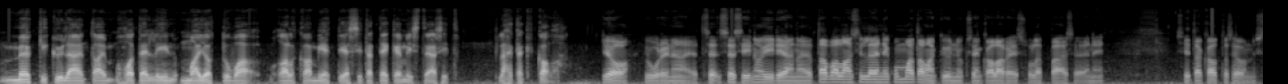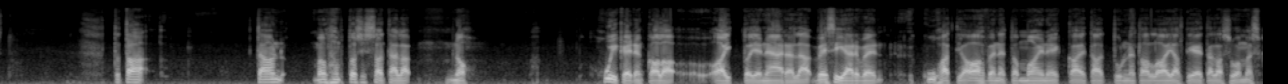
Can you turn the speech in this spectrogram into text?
mökkikylään tai hotelliin majottuva alkaa miettiä sitä tekemistä ja sitten lähdetäänkin kalaa. Joo, juuri näin. Et se, se siinä on ideana. Ja tavallaan silleen niin kuin matalan kynnyksen kalareissulle pääsee, niin sitä kautta se onnistuu. Tota, tää on, me ollaan tosissaan täällä, no, huikeiden kala-aittojen äärellä. Vesijärven kuhat ja ahvenet on maineikkaita, tunnetaan laajalti Etelä-Suomessa.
